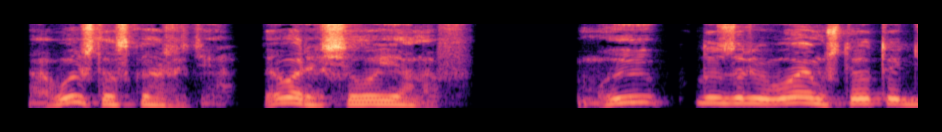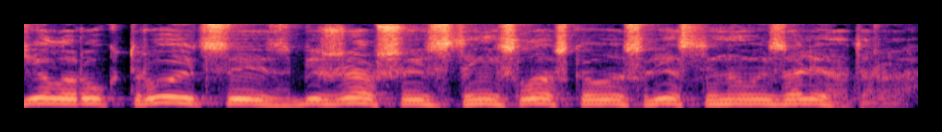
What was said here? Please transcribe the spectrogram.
А вы что скажете, товарищ Силуянов? Мы подозреваем, что это дело рук троицы, сбежавшей из Станиславского следственного изолятора.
